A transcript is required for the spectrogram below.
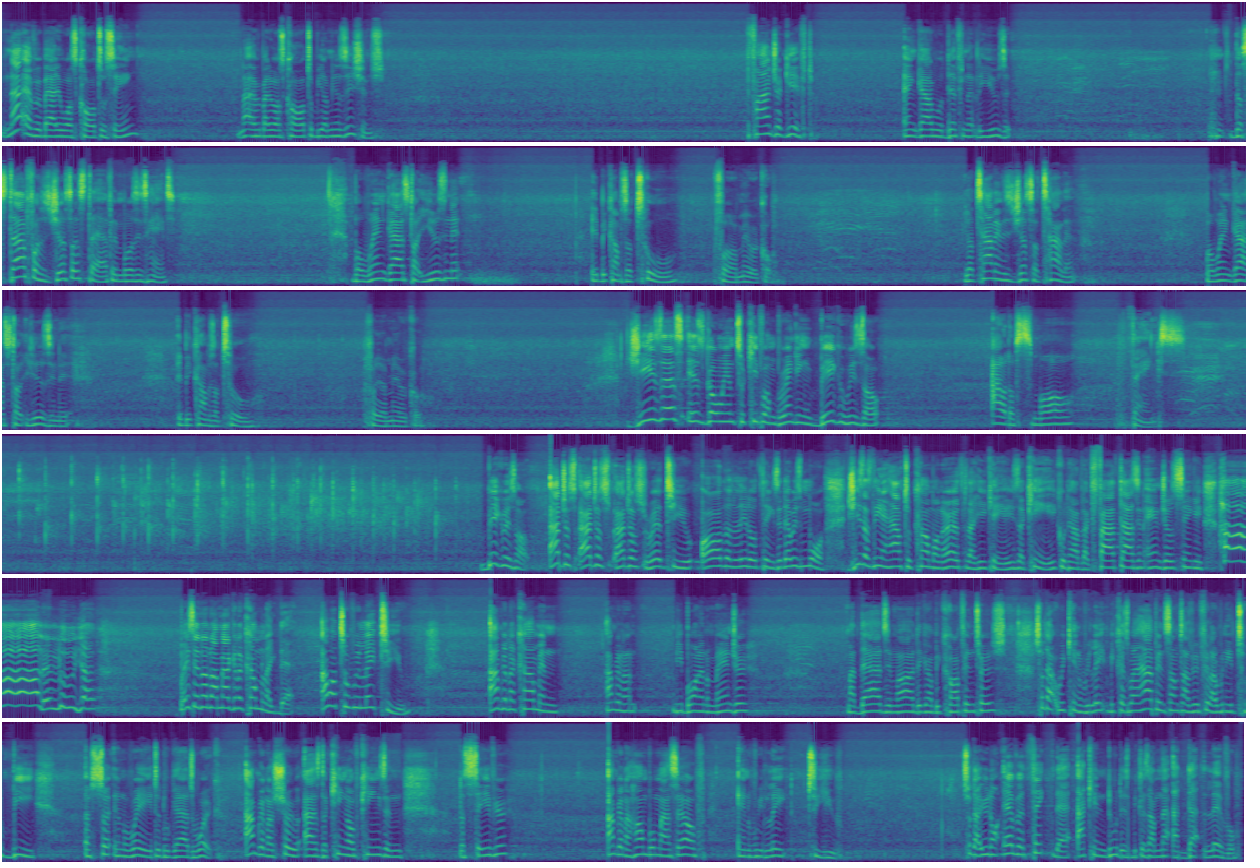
Not everybody was called to sing. Not everybody was called to be a musician. Find your gift, and God will definitely use it. The staff was just a staff in Moses' hands. But when God starts using it, it becomes a tool for a miracle. Your talent is just a talent. But when God starts using it, it becomes a tool for your miracle. Jesus is going to keep on bringing big result out of small things. Big result. I just, I just, I just read to you all the little things. And there is more. Jesus didn't have to come on earth like he came. He's a king. He could have like five thousand angels singing Hallelujah. But he said, No, no, I'm not gonna come like that. I want to relate to you. I'm gonna come and I'm gonna be born in a manger. My dad's and mom, they're gonna be carpenters, so that we can relate. Because what happens sometimes we feel like we need to be a certain way to do God's work. I'm going to show you as the King of Kings and the Savior. I'm going to humble myself and relate to you. So that you don't ever think that I can do this because I'm not at that level.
